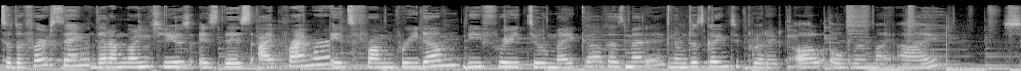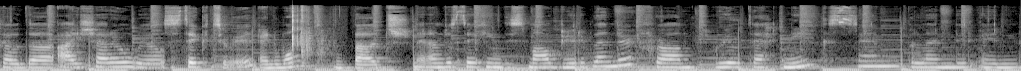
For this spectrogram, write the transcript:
So the first thing that I'm going to use is this eye primer. It's from Freedom Be Free to Makeup Cosmetic. And I'm just going to put it all over my eye so the eyeshadow will stick to it and won't budge. Then I'm just taking the small beauty blender from Real Techniques and blend it in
